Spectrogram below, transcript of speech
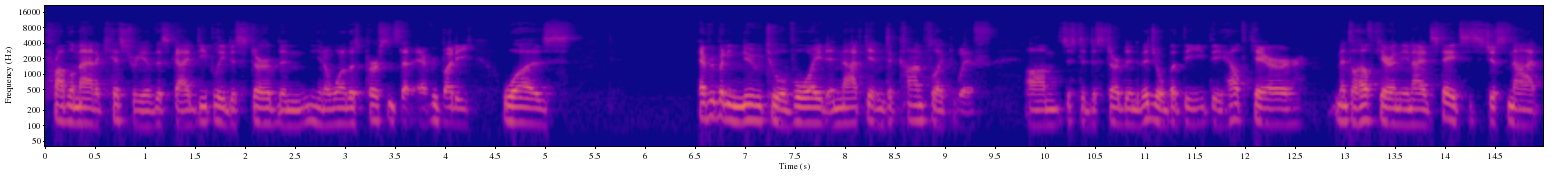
problematic history of this guy, deeply disturbed, and you know one of those persons that everybody was everybody knew to avoid and not get into conflict with. Um, just a disturbed individual, but the the healthcare, mental health care in the United States is just not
